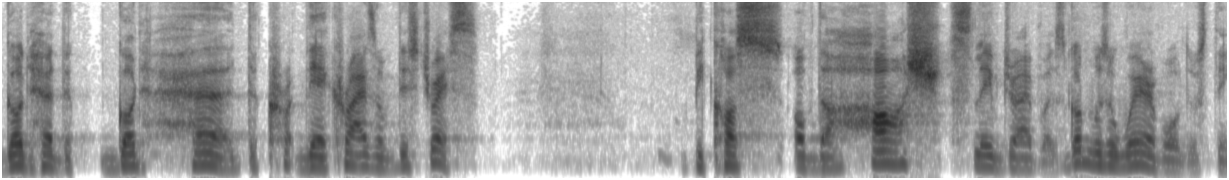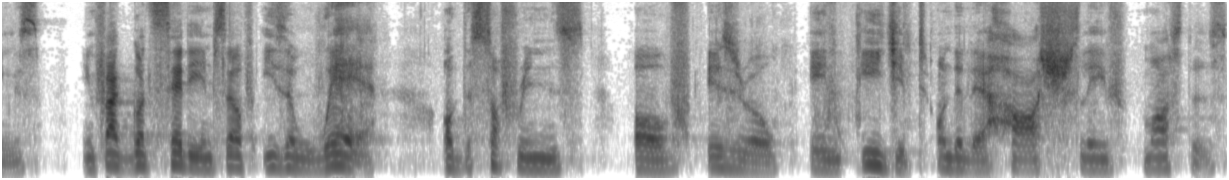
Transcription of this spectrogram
God heard, the, God heard the, their cries of distress because of the harsh slave drivers. God was aware of all those things. In fact, God said He Himself is aware of the sufferings of Israel in Egypt under their harsh slave masters.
